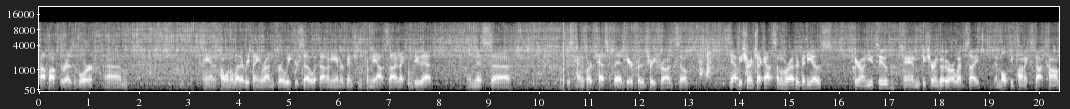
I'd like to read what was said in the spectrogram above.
top off the reservoir. Um, and if I want to let everything run for a week or so without any intervention from the outside, I can do that. And this, uh, this is kind of our test bed here for the TreeFrog. So yeah, be sure and check out some of our other videos here on YouTube and be sure and go to our website at multiponics.com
